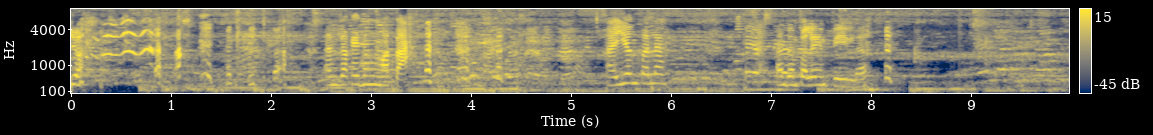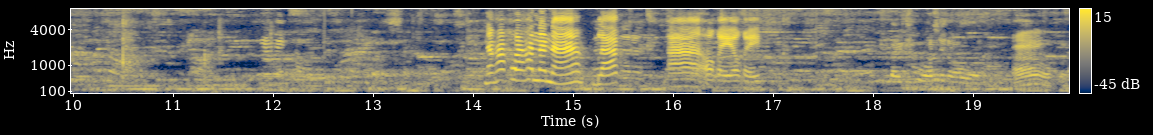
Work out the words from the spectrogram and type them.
Yan. Nakita. Ang laki ng mata. Ayun pala. Andun pala yung pila. Nakakuha ka na na, Black? Ah, okay, okay. Large po kasi na Ah, okay.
